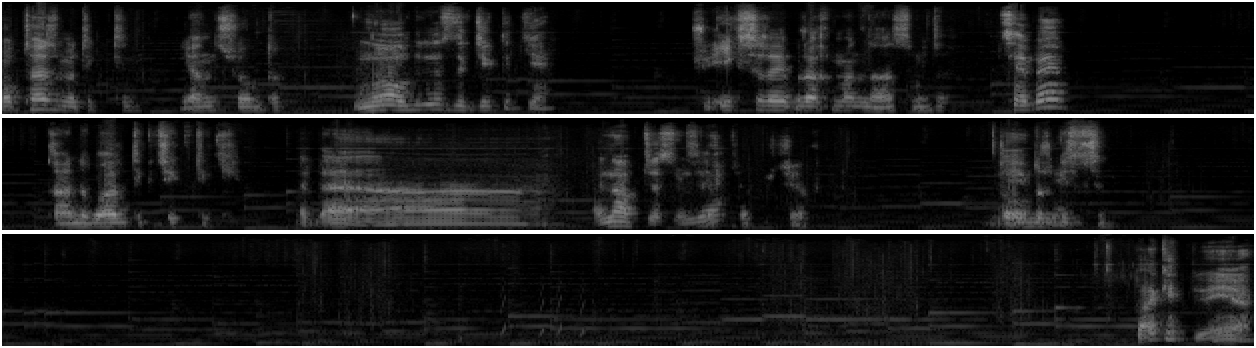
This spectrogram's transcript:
O tarz mı diktin? Yanlış oldu. Ne oldu? Nasıl gidecektik ki? Şu ilk sırayı bırakman lazımdı. Sebep? Karnabahar dikecektik. Aa, e, ne yapacağız şimdi? Yapacak bir şey yok. Ne Doldur bileyim. gitsin. Fark etmiyor ya.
